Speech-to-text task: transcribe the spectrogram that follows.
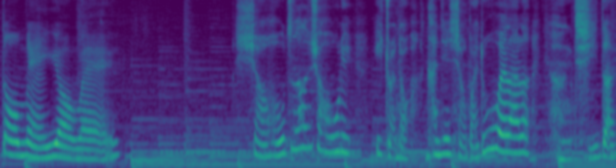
都没有哎。小猴子和小狐狸一转头，看见小白兔回来了，很期待，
